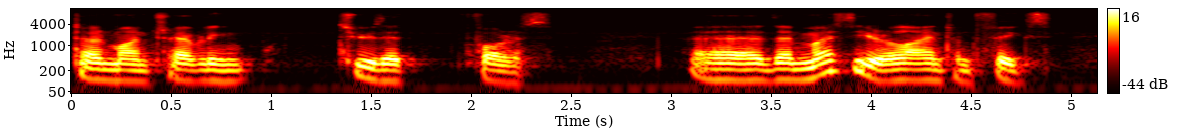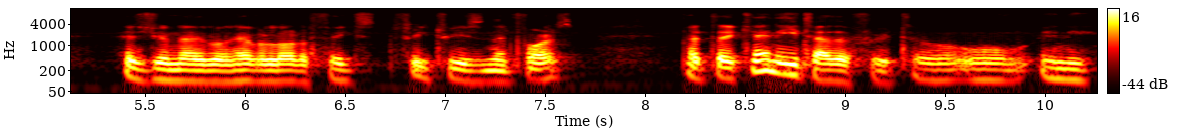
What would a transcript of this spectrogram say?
don't mind traveling to that forest. Uh, they're mostly reliant on figs, as you know, they'll have a lot of fig, fig trees in that forest. But they can eat other fruit or, or any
